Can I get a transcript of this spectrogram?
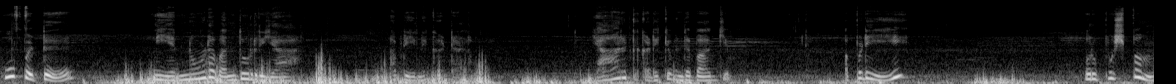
கூப்பிட்டு நீ என்னோட வந்துடுறியா அப்படின்னு கேட்டாளாம். யாருக்கு கிடைக்கும் இந்த பாக்கியம்? அப்படி ஒரு புஷ்பம்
